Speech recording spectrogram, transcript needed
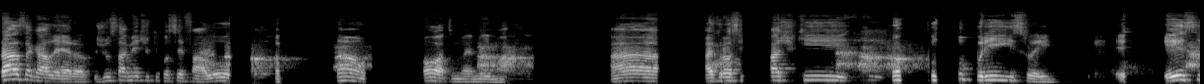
traz a galera, justamente o que você falou, não, nota, não é meio mal. A, a CrossFit, eu acho que suprir isso aí. Esse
